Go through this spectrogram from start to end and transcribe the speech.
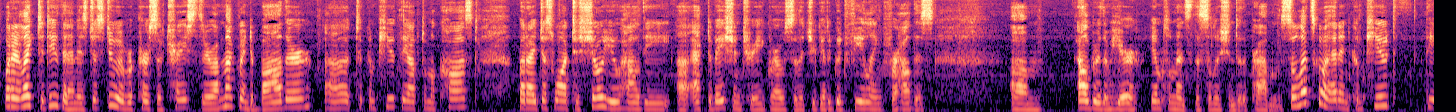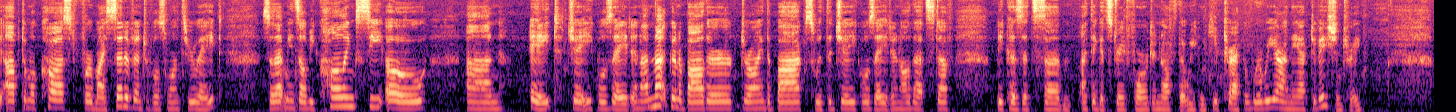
What I'd like to do then is just do a recursive trace through. I'm not going to bother uh, to compute the optimal cost, but I just want to show you how the uh, activation tree grows so that you get a good feeling for how this um, algorithm here implements the solution to the problem. So let's go ahead and compute the optimal cost for my set of intervals 1 through 8. So that means I'll be calling CO on 8, j equals 8, and I'm not going to bother drawing the box with the j equals 8 and all that stuff because it's um, I think it's straightforward enough that we can keep track of where we are in the activation tree.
